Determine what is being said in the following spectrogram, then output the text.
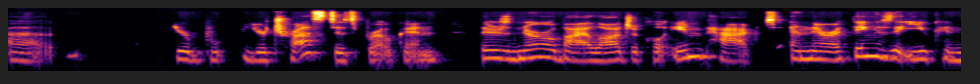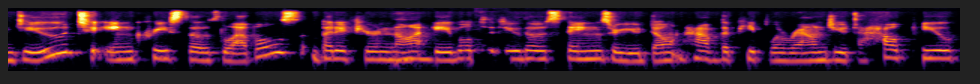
uh, your your trust is broken, there's neurobiological impact, and there are things that you can do to increase those levels. But if you're not mm-hmm. able to do those things, or you don't have the people around you to help you,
